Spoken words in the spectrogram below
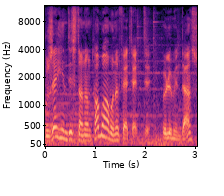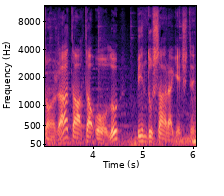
Kuzey Hindistan'ın tamamını fethetti. Ölümünden sonra tahta oğlu Bindusara geçti.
